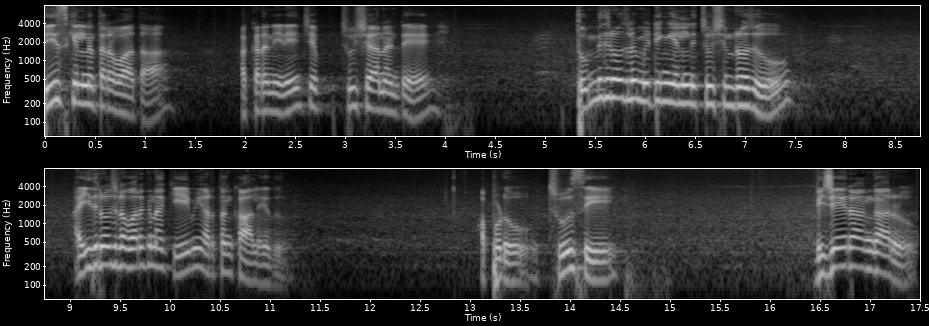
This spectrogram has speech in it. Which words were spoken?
తీసుకెళ్ళిన తర్వాత అక్కడ నేనేం చెప్ చూశానంటే తొమ్మిది రోజుల మీటింగ్ వెళ్ళి చూసిన రోజు ఐదు రోజుల వరకు నాకు ఏమీ అర్థం కాలేదు. అప్పుడు చూసి విజయరాం గారు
